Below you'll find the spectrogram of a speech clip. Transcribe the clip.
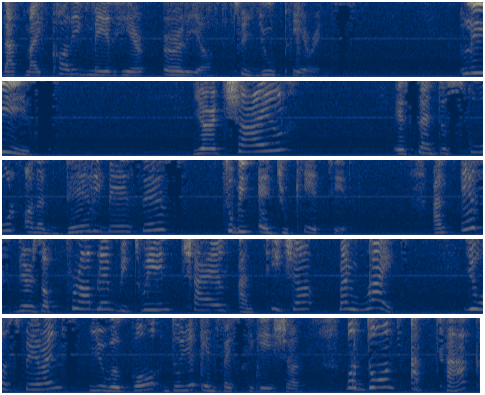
that my colleague made here earlier to you parents. Please your child is sent to school on a daily basis to be educated. And if there's a problem between child and teacher, by right, you as parents, you will go do your investigation. But don't attack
